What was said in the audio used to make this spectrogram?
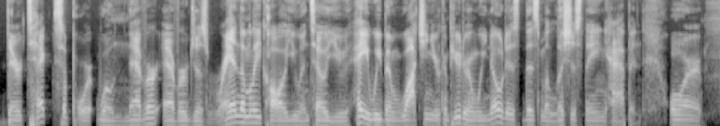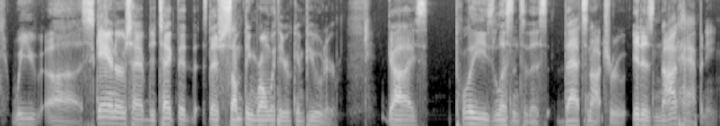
Their tech support will never ever just randomly call you and tell you, hey, we've been watching your computer and we noticed this malicious thing happened. Or we uh, scanners have detected there's something wrong with your computer. Guys, please listen to this. That's not true. It is not happening.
